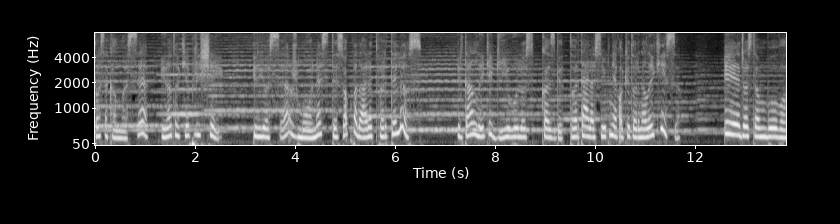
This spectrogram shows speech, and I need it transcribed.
Tuose kalnuose yra tokie plyšiai. Ir juose žmonės tiesiog padarė tvartelius. Ir ten laikė gyvulius, kasgi, tvartelėse juk nieko kito ir nelaikysi. Ėdžios ten buvo.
